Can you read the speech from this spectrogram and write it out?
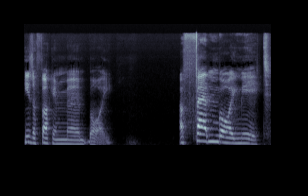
He's a fucking man boy. A femboy, mate.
